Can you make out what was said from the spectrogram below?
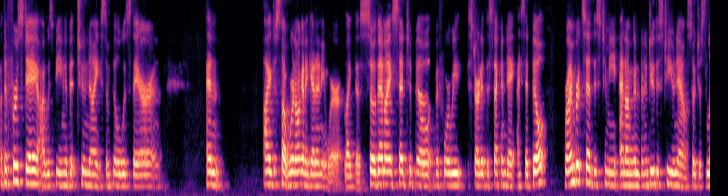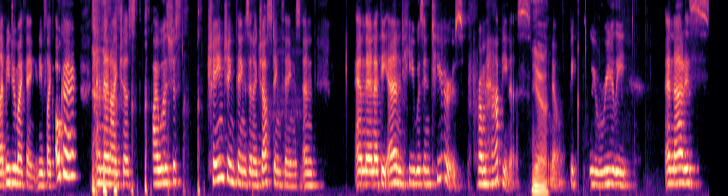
the first day I was being a bit too nice, and Bill was there, and and I just thought we're not going to get anywhere like this. So then I said to Bill before we started the second day, I said, Bill. Reinbert said this to me, and I'm going to do this to you now. So just let me do my thing. And he was like, okay. And then I just, I was just changing things and adjusting things and and then at the end he was in tears from happiness Yeah, you know because we really and that is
